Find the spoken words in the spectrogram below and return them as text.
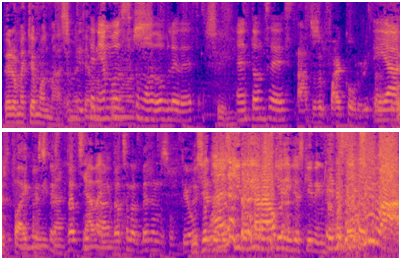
pero metíamos más. metíamos teníamos unos- como doble de eso. Sí. Entonces, ah entonces el fire code ahorita Ya. El Es- ahorita. that's, Ya uh, that's an admittance of guilt. No es cierto, just kidding, just kidding, just kidding. ¡En exclusiva!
